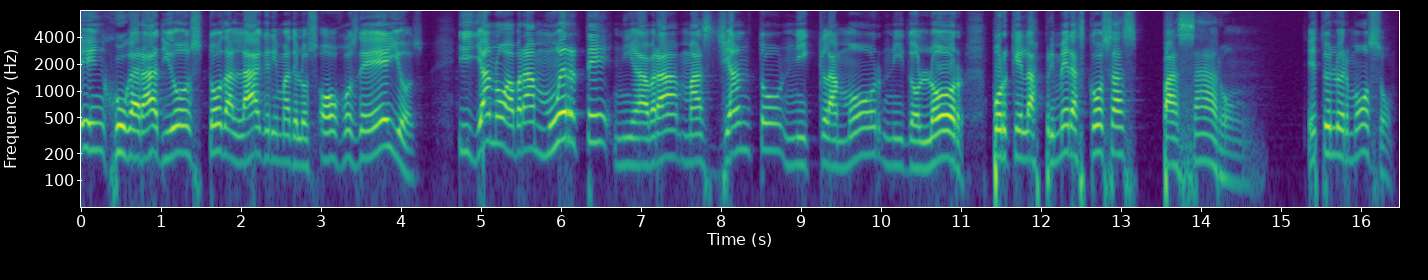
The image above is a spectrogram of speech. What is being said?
Enjugará Dios toda lágrima de los ojos de ellos, y ya no habrá muerte, ni habrá más llanto, ni clamor, ni dolor, porque las primeras cosas pasaron. Esto es lo hermoso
